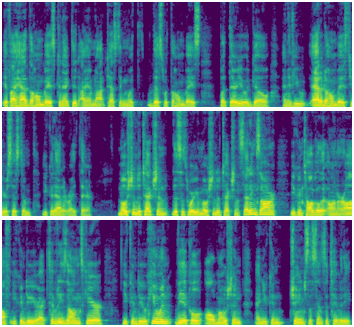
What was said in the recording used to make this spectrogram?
If I had the home base connected, I am not testing with this with the home base, but there you would go. And if you added a home base to your system, you could add it right there. Motion detection, this is where your motion detection settings are. You can toggle it on or off. You can do your activity zones here. You can do human, vehicle, all motion, and you can change the sensitivity,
